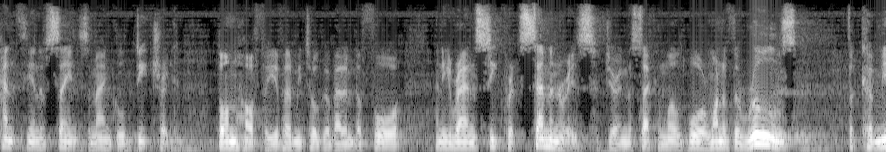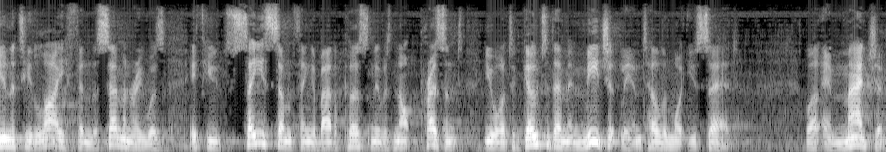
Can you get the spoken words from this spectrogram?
pantheon of saints, a man called Dietrich Bonhoeffer, you've heard me talk about him before, and he ran secret seminaries during the Second World War. And one of the rules for community life in the seminary was if you say something about a person who was not present, you are to go to them immediately and tell them what you said. Well, imagine,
